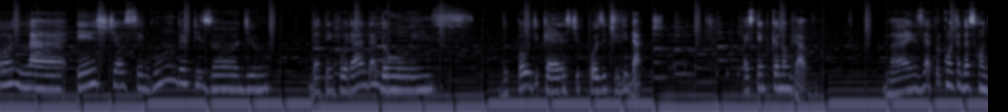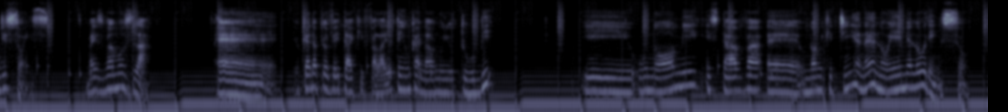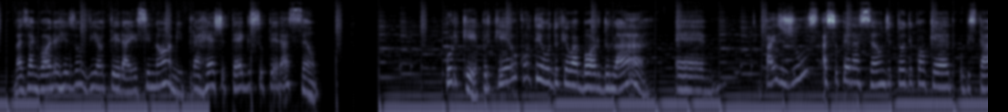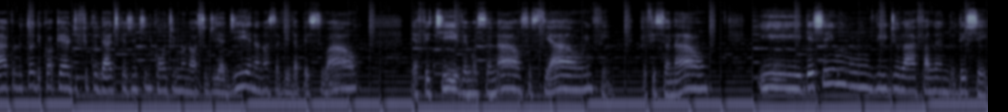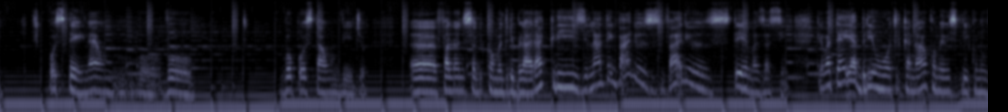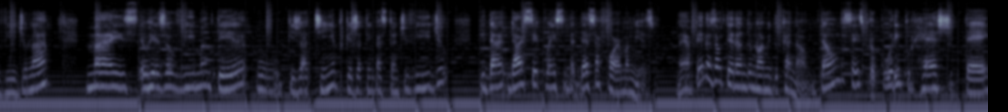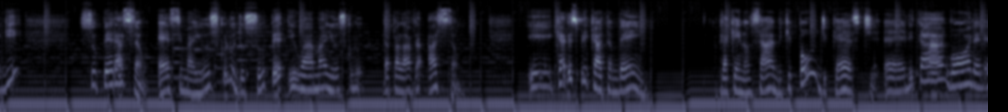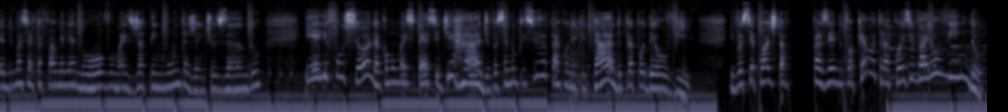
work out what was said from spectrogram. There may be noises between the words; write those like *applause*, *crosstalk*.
Olá, este é o segundo episódio da temporada 2 do podcast Positividade. Faz tempo que eu não gravo, mas é por conta das condições. Mas vamos lá. É, eu quero aproveitar aqui e falar: eu tenho um canal no YouTube e o nome estava, é, o nome que tinha, né? Noêmia Lourenço. Mas agora eu resolvi alterar esse nome para hashtag superação. Por quê? Porque o conteúdo que eu abordo lá é, faz jus à superação de todo e qualquer obstáculo, toda e qualquer dificuldade que a gente encontre no nosso dia a dia, na nossa vida pessoal, afetiva, emocional, social, enfim, profissional. E deixei um, vídeo lá falando, deixei, postei, né? Um, vou, vou, vou postar um vídeo uh, falando sobre como driblar a crise. Lá tem vários, vários temas assim. Que eu até ia abrir um outro canal, como eu explico no vídeo lá, mas eu resolvi manter o que já tinha, porque já tem bastante vídeo, e dar, dar sequência dessa forma mesmo, né? apenas alterando o nome do canal. Então vocês procurem por hashtag superação, S maiúsculo do super e o A maiúsculo da palavra ação. E quero explicar também para quem não sabe, que podcast, é, ele está agora, é, de uma certa forma ele é novo, mas já tem muita gente usando e ele funciona como uma espécie de rádio. Você não precisa estar conectado para poder ouvir. E você pode estar fazendo qualquer outra coisa e vai ouvindo.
